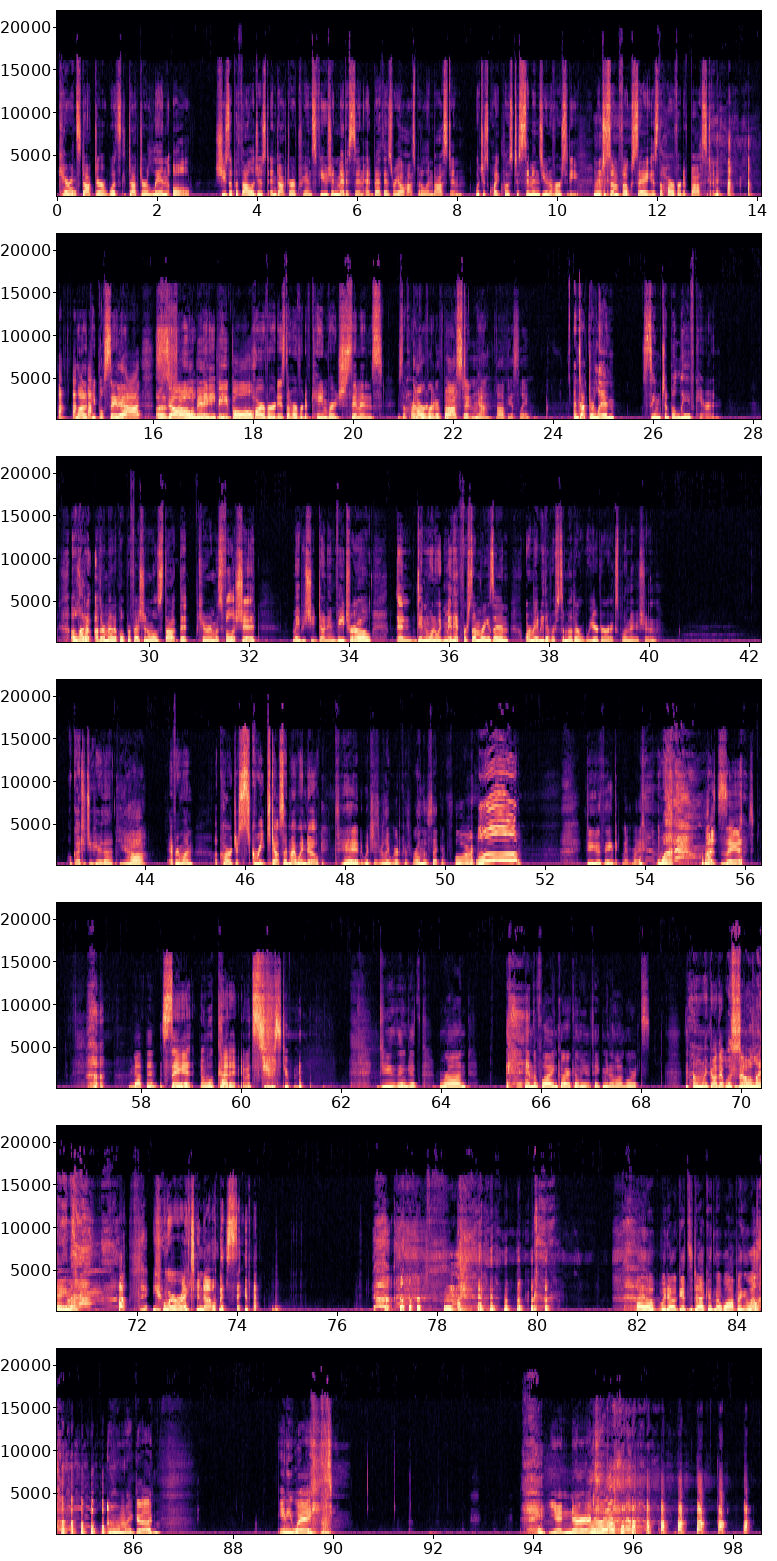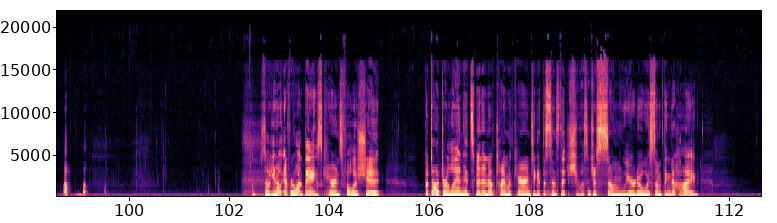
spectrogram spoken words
Karen's doctor was Dr. Lynne Uhl. She's a pathologist and doctor of transfusion medicine at Beth Israel Hospital in Boston, which is quite close to Simmons University, which some folks say is the Harvard of Boston. a lot of people say Yeah, that. Uh, so many peop- people. Harvard is the Harvard of Cambridge. Simmons is the Harvard, Harvard of Boston. Yeah. Mhm, Obviously. And Dr. Lynn seemed to believe Karen. A lot of other medical professionals thought that Karen was full of shit. Maybe she'd done in vitro and didn't want to admit it for some reason, or maybe there was some other weirder explanation. Oh, God, did you hear that? Yeah. Everyone, a car just screeched outside my window. Did, which is really weird because we're on the second floor. Do you think? Never mind. what? what? Say it. Nothing. Say it, and we'll cut it if it's too stupid. Do you think it's Ron in the flying car coming to take me to Hogwarts? Oh my god, that was so lame. You were right to not want to say that. I hope we don't get stuck in the whopping willow. Oh my god. Anyway. you nerd. so, you know, everyone thinks Karen's full of shit. But Dr. Lynn had spent enough time with Karen to get the sense that she wasn't just some weirdo with something to hide.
